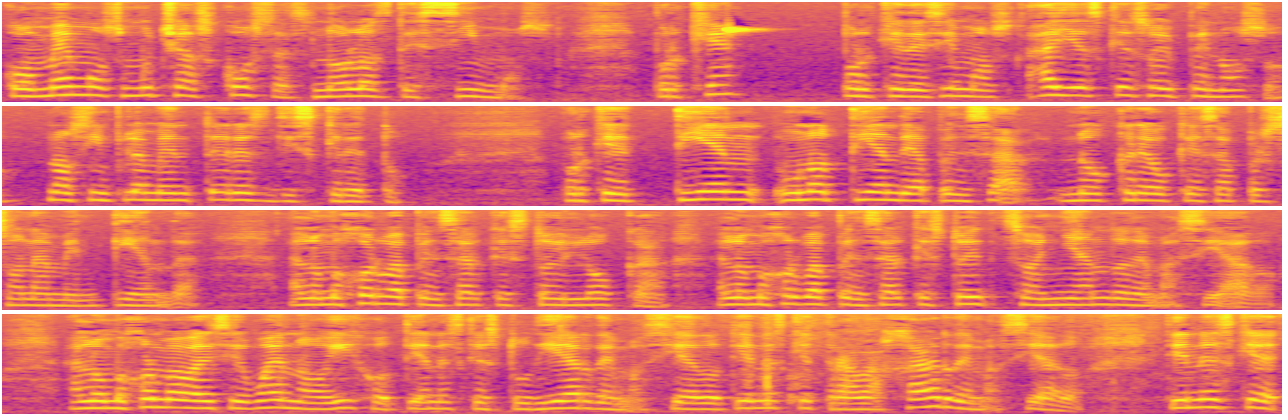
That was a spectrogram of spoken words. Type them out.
comemos muchas cosas, no las decimos. ¿Por qué? porque decimos, ay, es que soy penoso. No, simplemente eres discreto. Porque uno tiende a pensar, no creo que esa persona me entienda. A lo mejor va a pensar que estoy loca, a lo mejor va a pensar que estoy soñando demasiado, a lo mejor me va a decir, bueno, hijo, tienes que estudiar demasiado, tienes que trabajar demasiado, tienes que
